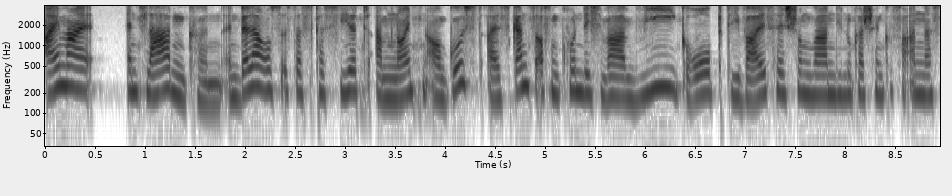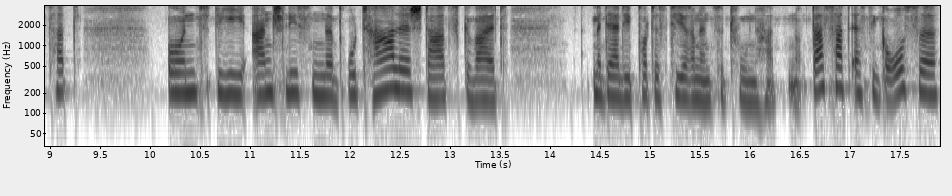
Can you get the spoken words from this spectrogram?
einmal entladen können. In Belarus ist das passiert am 9. August, als ganz offenkundig war, wie grob die Wahlfälschung waren, die Lukaschenko veranlasst hat und die anschließende brutale Staatsgewalt, mit der die Protestierenden zu tun hatten. Und das hat erst die große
